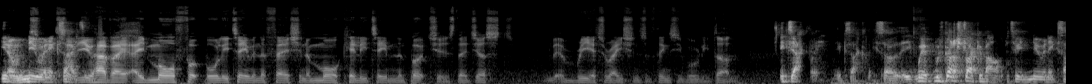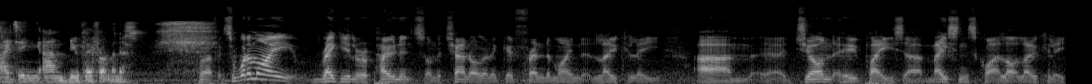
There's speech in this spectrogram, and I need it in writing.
you know, new so, and exciting. So you have a, a more footbally team in the fish and a more killy team in the butchers. They're just reiterations of things you've already done. Exactly, exactly. So we've we've got to strike a balance between new and exciting and new player friendliness. Perfect. So one of my regular opponents on the channel and a good friend of mine locally um, uh, John, who plays uh, Masons quite a lot locally,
